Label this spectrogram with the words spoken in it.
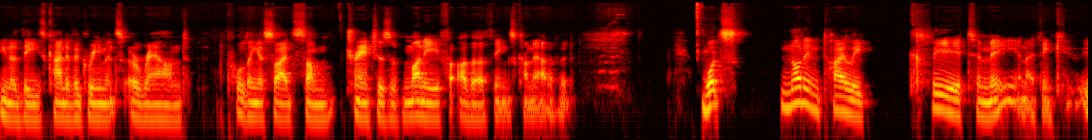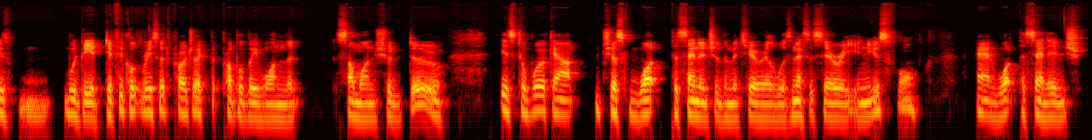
you know, these kind of agreements around pulling aside some tranches of money for other things come out of it. What's not entirely clear to me, and I think is would be a difficult research project, but probably one that someone should do, is to work out just what percentage of the material was necessary and useful, and what percentage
